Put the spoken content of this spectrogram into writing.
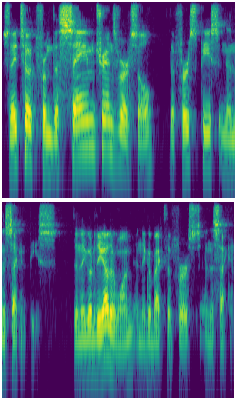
so they took from the same transversal the first piece and then the second piece. Then they go to the other one, and they go back to the first and the second.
